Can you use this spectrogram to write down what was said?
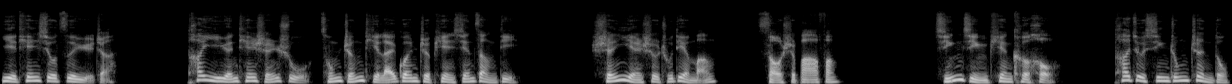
叶天秀自语着，他以元天神术从整体来观这片仙葬地，神眼射出电芒，扫视八方。仅仅片刻后，他就心中震动。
